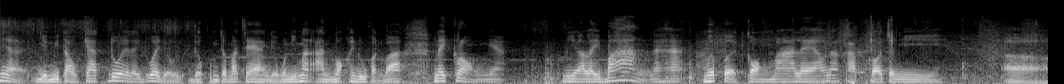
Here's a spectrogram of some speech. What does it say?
เนี่ยเดี๋ยวมีเตาแก๊สด้วยอะไรด้วย เดี๋ยวเดี๋ยวผมจะมาแจง เดี๋ยววันนี้มาอันบ็อกให้ดูก่อนว่า ในกล่องเนี่ยมีอะไรบ้างนะฮะ เมื่อเปิดกล่องมาแล้วนะครับ ก็จะมีออ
